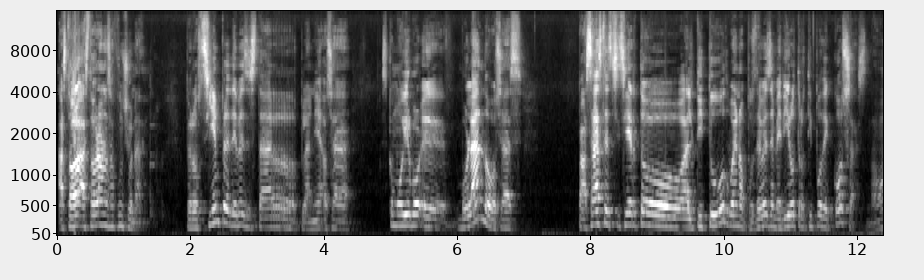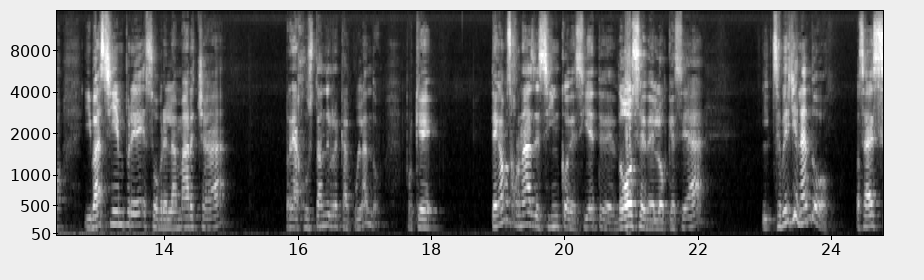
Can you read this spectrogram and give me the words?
Hasta ahora, hasta ahora ha funcionado. Pero siempre debes de estar planeado. O sea, es como ir eh, volando. O sea, pasaste cierta altitud, bueno, pues debes de medir otro tipo de cosas, ¿no? Y vas siempre sobre la marcha reajustando y recalculando. Porque tengamos jornadas de 5, de 7, de 12, de lo que sea, se va a ir llenando. O sea, es,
